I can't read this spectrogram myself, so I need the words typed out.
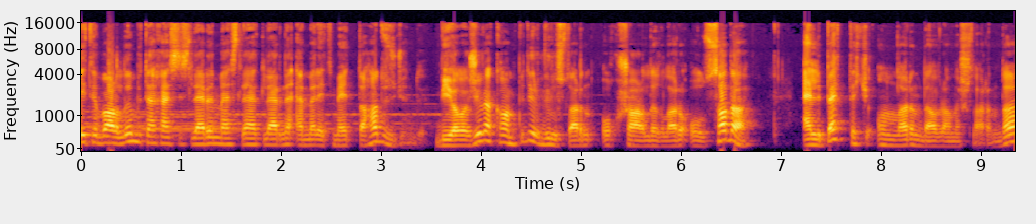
etibarlı mütəxəssislərin məsləhətlərinə əməl etmək daha düzgündür. Bioloji və kompüter virusların oxşarlıqları olsa da, əlbəttə ki, onların davranışlarında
